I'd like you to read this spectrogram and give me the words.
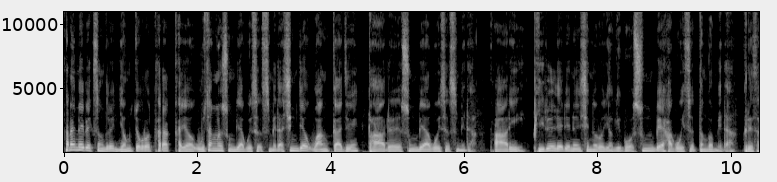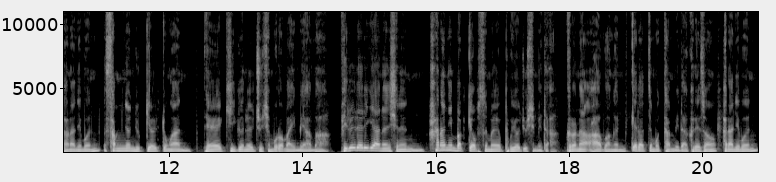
하나님의 백성들은 영적으로 타락하여 우상을 숭배하고 있었습니다. 심지어 왕까지 바알을 숭배하고 있었습니다. 바알이 비를 내리는 신호로 여기고 숭배하고 있었던 겁니다. 그래서 하나님은 3년 6개월 동안 대기근을 주심으로 말미암아 비를 내리게 하는 신은 하나님밖에 없음을 보여주십니다. 그러나 아합 왕은 깨닫지 못합니다. 그래서 하나님은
